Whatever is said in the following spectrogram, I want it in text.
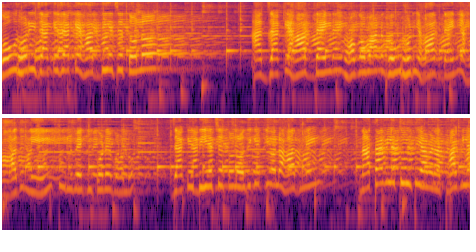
গৌরহরি যাকে যাকে হাত দিয়েছে তোলো। আর যাকে হাত দেয়নি ভগবান, গৌরহরি হাত দেয়নি, হাত নেই, তুলবে কি করে বলো? যাকে দিয়েছে তোলো, ওদিকে কি হলো? হাত নেই। না থাকলে তুলতে হবে না, থাকলে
